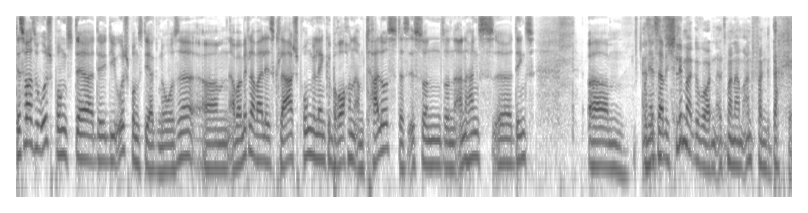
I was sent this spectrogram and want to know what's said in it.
Das war so Ursprungs der, die, die Ursprungsdiagnose. Ähm, aber mittlerweile ist klar, Sprunggelenk gebrochen am Talus. Das ist so ein, so ein Anhangsdings. Ähm, und Also jetzt es habe ist ich. schlimmer geworden, als man am Anfang gedachte.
